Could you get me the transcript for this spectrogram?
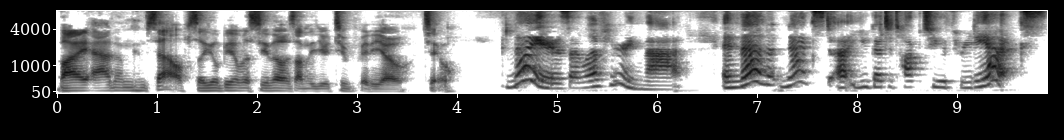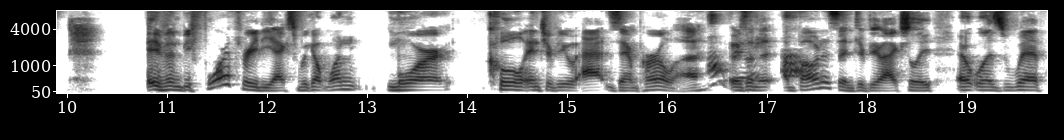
by Adam himself. So you'll be able to see those on the YouTube video too. Nice. I love hearing that. And then next, uh, you got to talk to 3DX. Even before 3DX, we got one more cool interview at Zamperla. Oh, It was an- a Oh. bonus interview, actually. It was with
